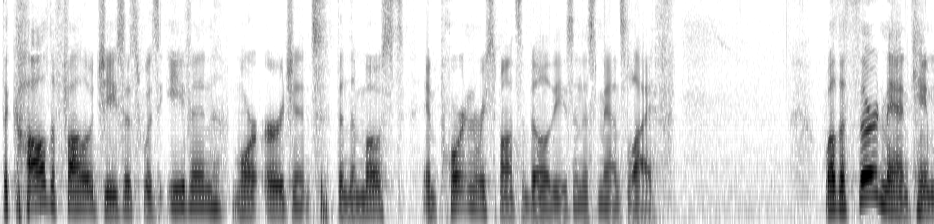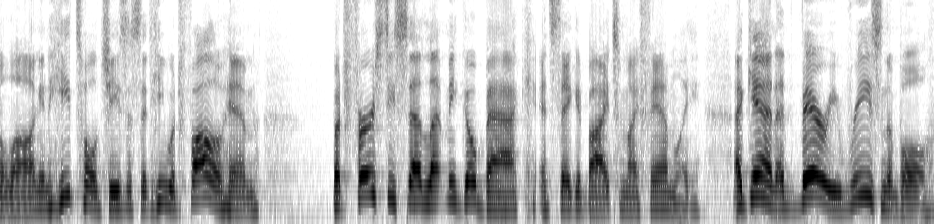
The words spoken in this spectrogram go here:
The call to follow Jesus was even more urgent than the most important responsibilities in this man's life. Well, the third man came along and he told Jesus that he would follow him, but first he said, Let me go back and say goodbye to my family. Again, a very reasonable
